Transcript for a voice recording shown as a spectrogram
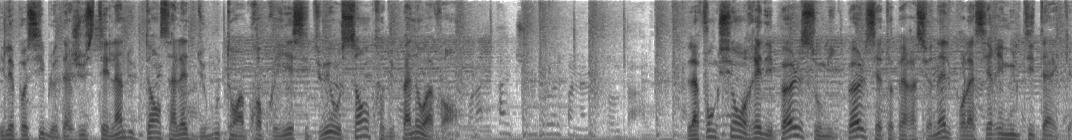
il est possible d'ajuster l'inductance à l'aide du bouton approprié situé au centre du panneau avant. La fonction Ready Pulse ou MIG Pulse est opérationnelle pour la série Multitech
